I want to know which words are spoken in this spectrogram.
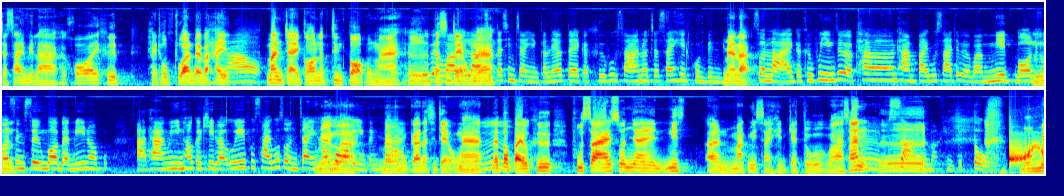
จะใช้เวลาค่อยๆคือให้ทบทวนแบบว่าให้เจ้า มั่นใจก่อนแล้วจึงตอบออกมาเอก็อคือแบตัดบสินว่าใจเวออกลามาที่ตัดสินใจอย่างกันแล้วแต่ก็คือผู้ชายเนาะจะใช้เหตุผลเป็นแม่นล่ะส่วนหลายก็คือผู้หญิงจะแบบถ้าทำไปผู้ชายจะแบบว่ามีดบอหรือว่าซึ้งๆบอแบบนี้เนาะอ่าทางผู้หญิงเขาก็คิดว่าอุ้ยผู้ชายผู้สนใจแม่เขานบอล่ะอย่างต่างแบบว่าบ่กล้าตัดสินใจออกมา อืม และต่อไปก็คือผู้ชายส่วนใหญ่นิส อ่ามักนิสัยเห็นแก่ตัวว่าสั้นเออผู้ชายนี่มักเห็นแก่โตวโมแม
